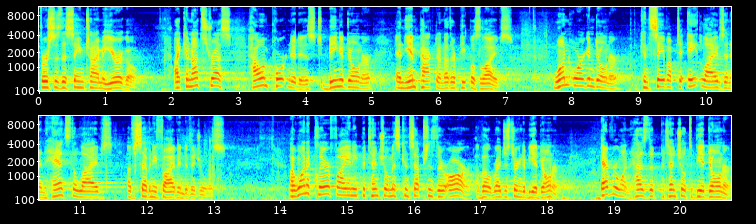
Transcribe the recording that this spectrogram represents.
versus the same time a year ago. I cannot stress how important it is to being a donor and the impact on other people's lives. One organ donor can save up to eight lives and enhance the lives of 75 individuals. I want to clarify any potential misconceptions there are about registering to be a donor. Everyone has the potential to be a donor,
